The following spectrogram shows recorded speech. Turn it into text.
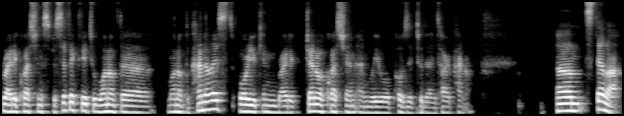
write a question specifically to one of the one of the panelists, or you can write a general question and we will pose it to the entire panel. Um, Stella,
